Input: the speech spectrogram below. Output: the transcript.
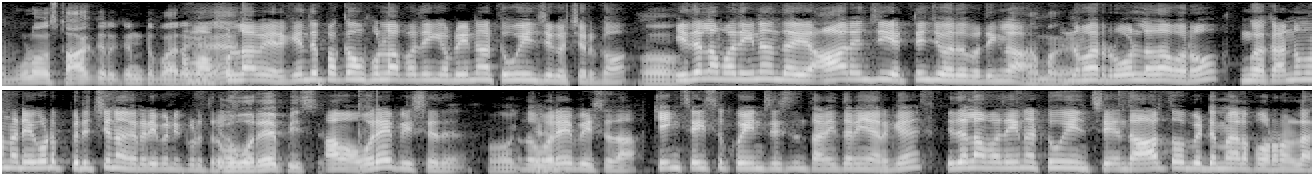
எவ்வளவு ஸ்டாக் இருக்குன்ட்டு ஆமா பாருங்க ஃபுல்லாவே இருக்கு. இந்த பக்கம் ஃபுல்லா பாத்தீங்க அப்படின்னா டூ இன்ச்சுக்கு வச்சிருக்கோம். இதெல்லாம் பாத்தீங்கன்னா இந்த ஆறு இன்ச்சு எட்டு இன்ச்சு வருது பாத்தீங்களா. இந்த மாதிரி ரோல்ல தான் வரும். உங்க கண்ணு முன்னாடியே கூட பிரிச்சு நாங்க ரெடி பண்ணி கொடுத்துருவோம். ஒரே பீஸ் ஆமா ஒரே பீஸ் இது. இந்த ஒரே பீஸ் தான். கிங் சைஸ் குயின் சைஸ் தனித்தனியா இருக்கு. இதெல்லாம் பாத்தீங்கன்னா டூ இன்ச் இந்த ஆர்த்தோ பெட் மேல போடுறோம்ல.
